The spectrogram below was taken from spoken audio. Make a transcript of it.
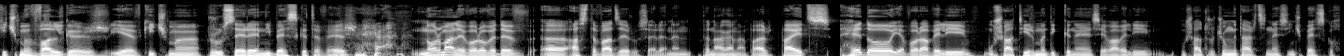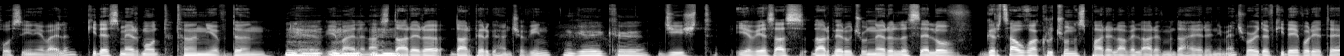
քիչ մը վալգր եւ քիչ մը ռուսերենի բես գտվեր։ Նորմալ է, որովհետեւ աստված է ռուսերենն բնականաբար, բայց հետո եւ որ ավելի ուշադիր մտիկ գնես եւ ավելի ուշադրություն կդարձնես ինչպես կխոսին եւ այլն։ Գիտես մեր մոտ թն եւ դն եւ եւ այլն աս դարերը դարբեր կհնչվին։ Գեքը Ճիշտ։ Եվ ես աս դարբերությունները լսելով գրծա ուղակրությունը սփարել ավել արևմտահայերենի մեջ, որովհետև գիտեի որ եթե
